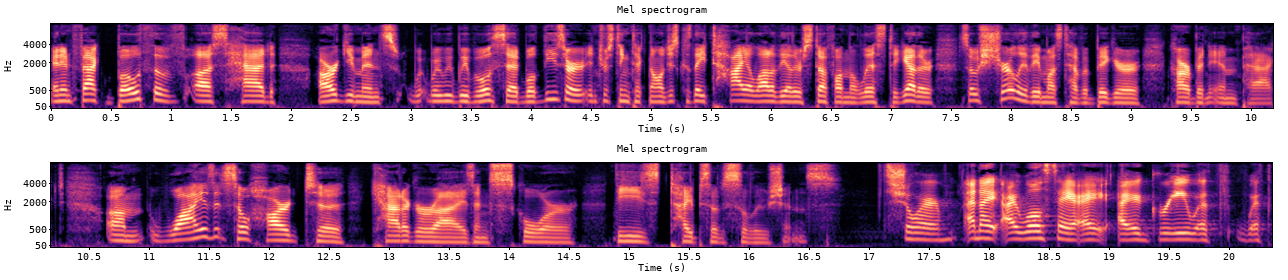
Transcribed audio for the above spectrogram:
And in fact, both of us had arguments. We, we, we both said, well, these are interesting technologies because they tie a lot of the other stuff on the list together. So surely they must have a bigger carbon impact. Um, why is it so hard to categorize and score these types of solutions? Sure. And I, I will say I, I agree with with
